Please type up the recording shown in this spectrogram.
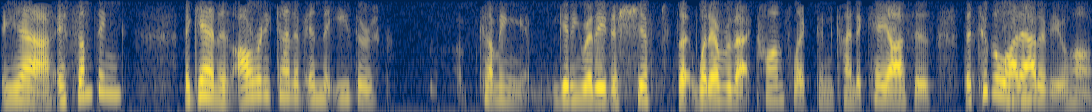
yeah, it's something again, it's already kind of in the ethers coming getting ready to shift that whatever that conflict and kind of chaos is that took a lot out of you, huh?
